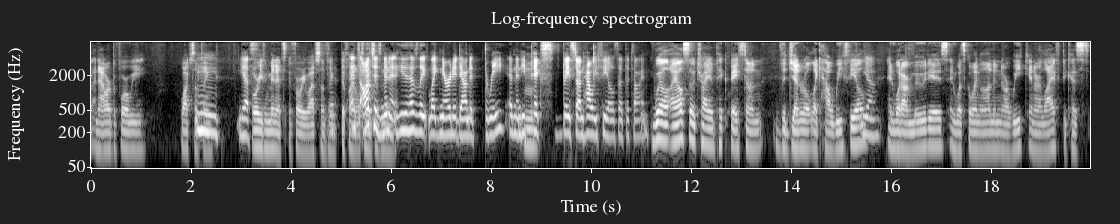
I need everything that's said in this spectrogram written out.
an hour before we watch something, mm. Yes. or even minutes before we watch something. The final it's often is made. minute. He has like, like narrowed it down to three, and then he Mm. picks based on how he feels at the time. Well, I also try and pick based on the general, like how we feel Yeah. and what our mood is and what's going on in our week and our life, because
